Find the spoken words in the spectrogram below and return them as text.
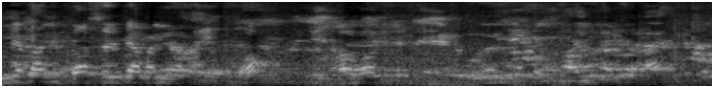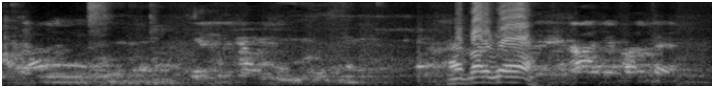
नेपाली दस गए।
